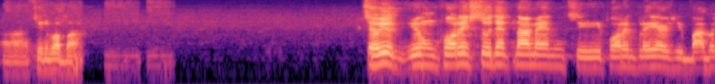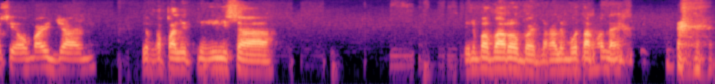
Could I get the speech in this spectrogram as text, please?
Uh, sino ba ba? So yun, yung foreign student namin, si foreign player, si bago si Omar Jan, yung kapalit ni Isa. Sino pa ba, Robert? Nakalimutan ko na eh.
